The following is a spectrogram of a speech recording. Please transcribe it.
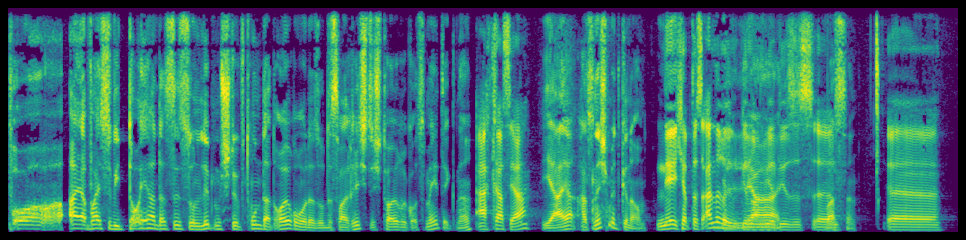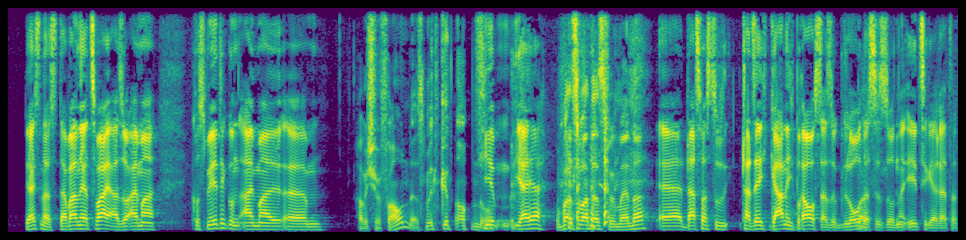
Boah, Alter, weißt du, wie teuer das ist? So ein Lippenstift, 100 Euro oder so. Das war richtig teure Kosmetik, ne? Ach krass, ja? Ja, ja, hast nicht mitgenommen. Nee, ich habe das andere genommen hier, dieses. Äh, Was denn? Äh, wie heißt denn das? Da waren ja zwei, also einmal Kosmetik und einmal ähm, Habe ich für Frauen das mitgenommen? hier, ja, ja. Und Was war das für Männer? Äh, das, was du tatsächlich gar nicht brauchst, also Glow, das ist so eine E-Zigarette.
